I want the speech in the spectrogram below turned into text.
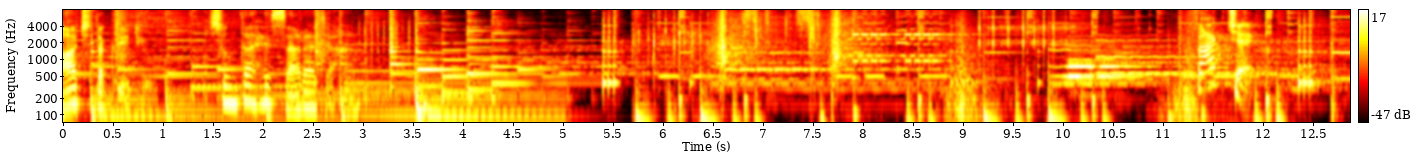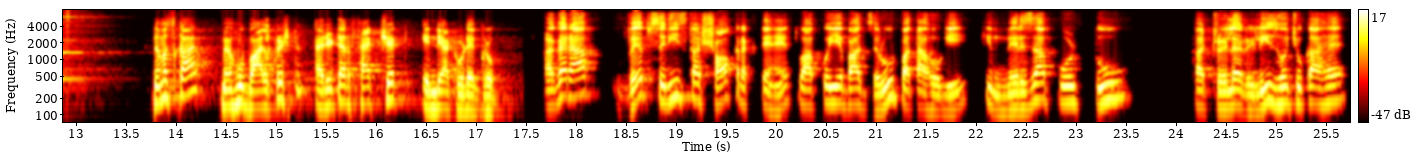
आज तक रेडियो। सुनता है सारा जहाँ। फैक्ट चेक नमस्कार मैं हूँ Balakrishna editor fact check India Today group अगर आप वेब सीरीज़ का शौक रखते हैं तो आपको ये बात ज़रूर पता होगी कि मिर्जापुर टू का ट्रेलर रिलीज़ हो चुका है।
